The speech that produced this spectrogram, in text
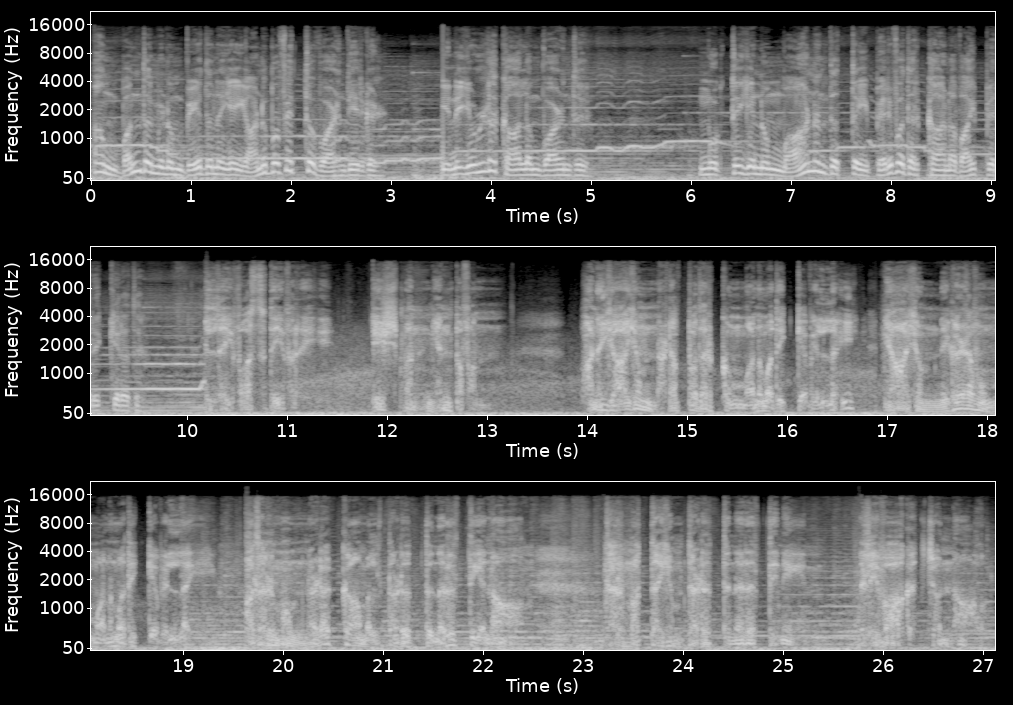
அம் பந்தமிடும் வேதனையை அனுபவித்து வாழ்ந்தீர்கள். இனியுள்ள காலம் வாழ்ந்து முக்தி என்னும் ஆனந்தத்தை பெறுவதற்கான வாய்ப்பிருக்கிறது. இல்லை வாசுதேவரே பீஷ்மன் என்பவன் அநியாயம் நடப்பதற்கும் அனுமதிக்கவில்லை நியாயம் நிகழவும் அனுமதிக்கவில்லை. அதர்மம் நடக்காமல் தடுத்து நிறுத்திய நான் தர்மத்தையும் தடுத்து நிறுத்தினேன். தெளிவாகச் சொன்னால்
